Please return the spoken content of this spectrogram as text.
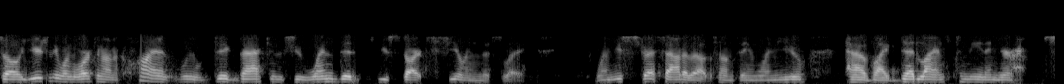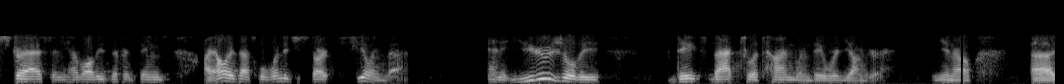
So usually when working on a client, we'll dig back into when did you start feeling this way? When you stress out about something, when you have like deadlines to meet and you're stressed and you have all these different things, I always ask, well, when did you start feeling that? And it usually dates back to a time when they were younger, you know, uh,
